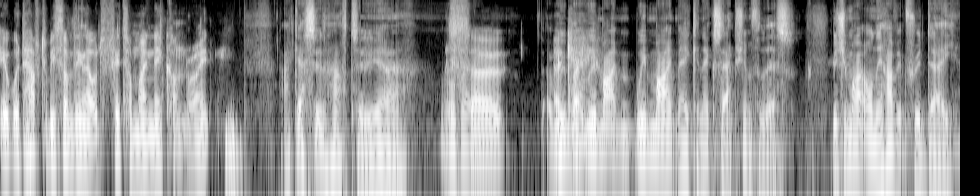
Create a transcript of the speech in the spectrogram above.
it would have to be something that would fit on my Nikon, right? I guess it'd have to, yeah. Although, so we, okay. might, we might we might make an exception for this, but you might only have it for a day.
